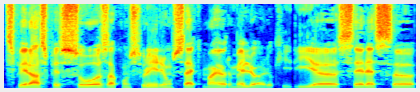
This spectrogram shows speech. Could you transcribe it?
inspirar as pessoas a construírem um SEC maior e melhor. Eu queria ser essa,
